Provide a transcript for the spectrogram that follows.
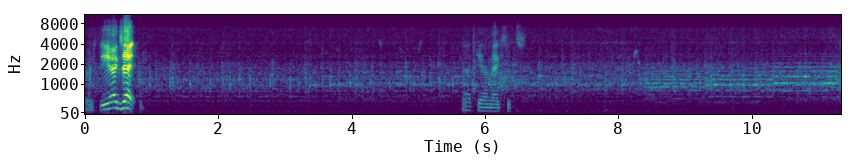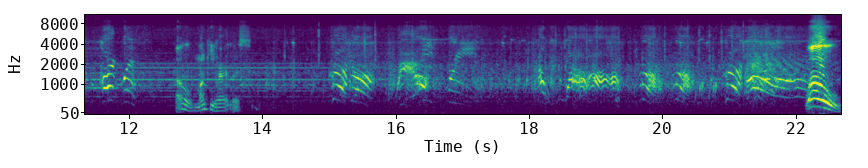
There's the exit? Goddamn exits. Heartless! Oh, monkey heartless. Whoa!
